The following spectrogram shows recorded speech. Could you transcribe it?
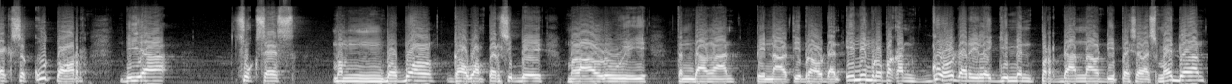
eksekutor, dia sukses membobol gawang Persib B melalui tendangan penalti bro dan ini merupakan gol dari Legimin perdana di PSMS Medan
